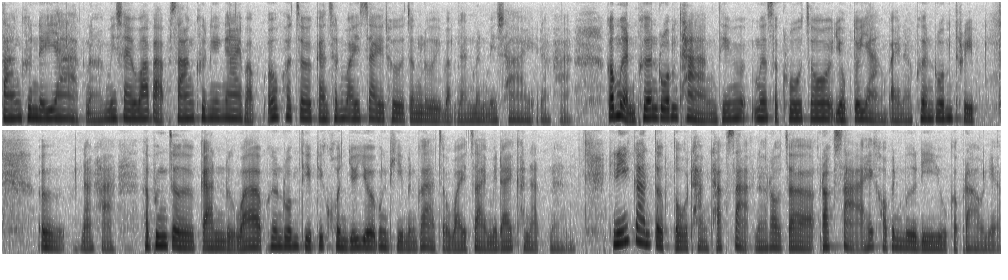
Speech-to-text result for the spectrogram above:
สร้างขึ้นได้ยากนะ ไม่ใช่ว่าแบบสร้างขึ้นง่าย ๆ แบบเออพอเจอกันฉันไว้ใจเธอจังเลยแบบนั้นมันไม่ใช่นะคะ ก็เหมือนเพื่อนร่วมทางที่เมื่อสักครู่โจยกตัวอย่างไปนะ เพื่อนร่วมทริปเออนะคะ ถ้าเพิ่งเจอกันหรือว่าเพื่อนร่วมทริปที่คนเยอะๆบางทีมันก็อาจจะไว้ใจไม่ได้ขนาดนั้น ทีนี้การเติบโตทางทักษะนะเราจะรักษาให้เขาเป็นมือดีอยู่กับเราเนี่ย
